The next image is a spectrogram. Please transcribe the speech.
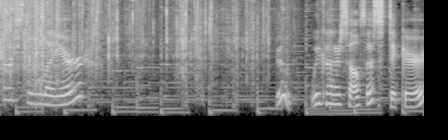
First layer. Ooh, we got ourselves a sticker.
